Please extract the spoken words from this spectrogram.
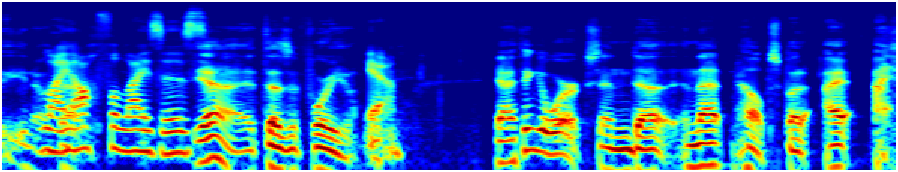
you know, that- lyophilizes. Yeah, it does it for you. Yeah. Yeah, I think it works, and uh, and that helps. But I, I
